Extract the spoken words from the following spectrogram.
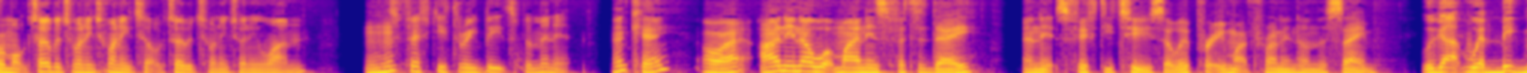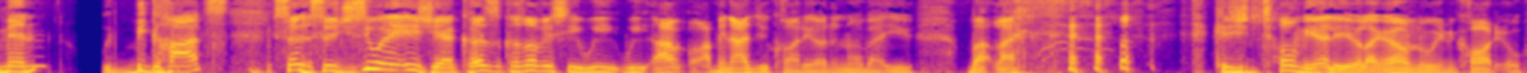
From October 2020 to October 2021, Mhm. it's 53 beats per minute. Okay, all right. I only know what mine is for today, and it's 52, so we're pretty much running on the same. We got we're big men with big hearts. So so do you see what it is? Yeah, because obviously we we I, I mean I do cardio. I don't know about you, but like. Because you told me earlier, you're like, I don't know any cardio.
